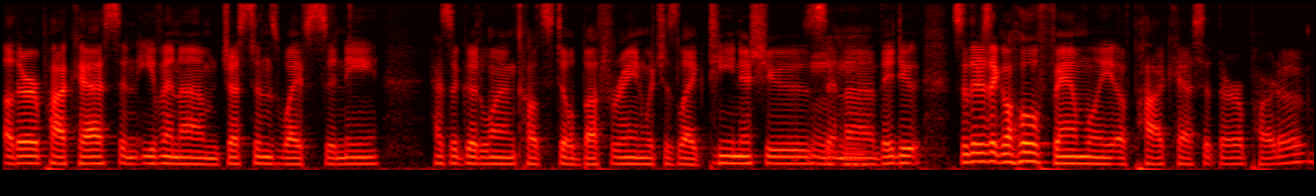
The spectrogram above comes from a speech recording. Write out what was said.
other podcasts, and even um, Justin's wife Sydnee has a good one called Still Buffering, which is like teen issues, and Mhm. uh, they do. So there's like a whole family of podcasts that they're a part of. so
